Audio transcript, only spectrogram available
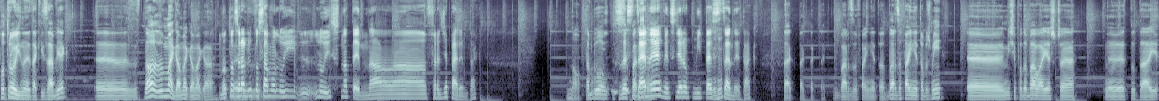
potrójny taki zabieg. Yy, no, mega, mega, mega. No to Yy, zrobił to samo Louis, Louis na tym, na Ferdzie Perym, tak? No, Tam no, było ze super, sceny, nie? więc nie rób mi te Mhm. sceny, tak? Tak, tak, tak, tak. Bardzo fajnie to, bardzo fajnie to brzmi. Yy, mi się podobała jeszcze yy, tutaj, yy,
